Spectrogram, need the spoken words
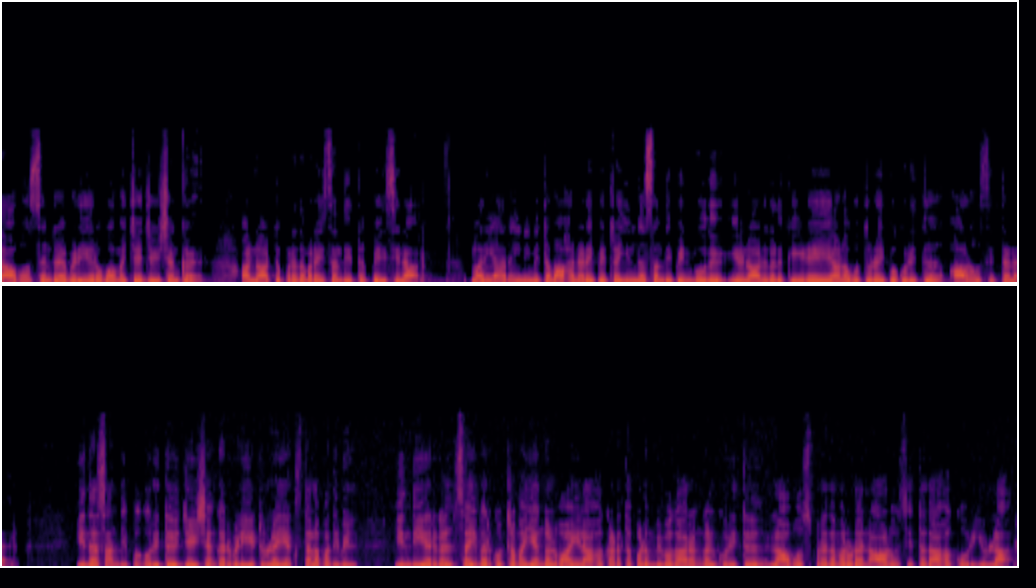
லாவோஸ் சென்ற வெளியுறவு அமைச்சர் ஜெய்சங்கர் அந்நாட்டு பிரதமரை சந்தித்து பேசினார். மரியாதை நிமித்தமாக நடைபெற்ற இந்த சந்திப்பின் போது இரு நாடுகளுக்கு இடையேயான ஒத்துழைப்பு குறித்து ஆலோசித்தனர். இந்த சந்திப்பு குறித்து ஜெய்சங்கர் வெளியிட்டுள்ள எக்ஸ் தள பதிவில் இந்தியர்கள் சைபர் குற்ற மையங்கள் வாயிலாக கடத்தப்படும் விவகாரங்கள் குறித்து லாவோஸ் பிரதமருடன் ஆலோசித்ததாக கூறியுள்ளார்.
